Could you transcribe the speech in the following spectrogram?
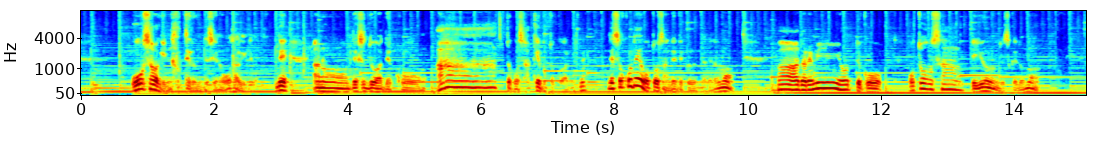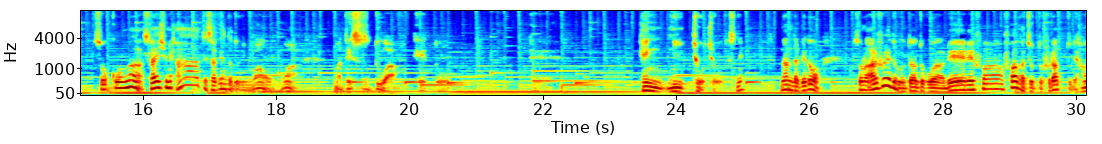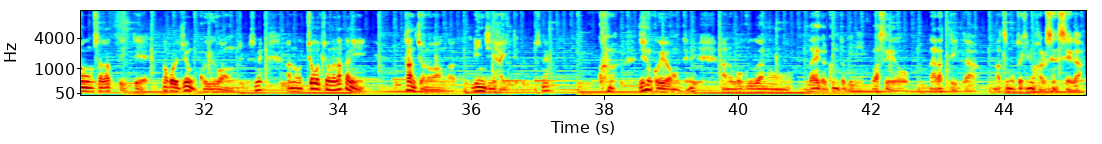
大騒ぎになってるんですよね、大騒ぎで。で、あの、デスドアでこう、あーっとこう叫ぶとこがあるんですね。で、そこでお父さん出てくるんだけども、ファードレミーよってこう、お父さんって言うんですけども、そこが最初にあーって叫んだ時の和音は、まあ、デスドゥア、えっ、ー、と、えー、変に長調ですね。なんだけど、そのアルフレッドが歌うとこは、レーレファー、ファーがちょっとフラットで半音下がっていて、まあ、これ準固有和音というですね、あの、長調の中に単調の和音が臨時に入ってくるんですね。この純固有和音ってね、あの僕があの大学の時に和声を習っていた松本日野春先生が、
